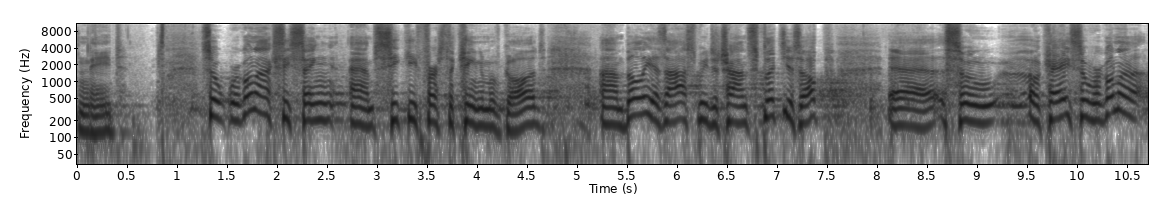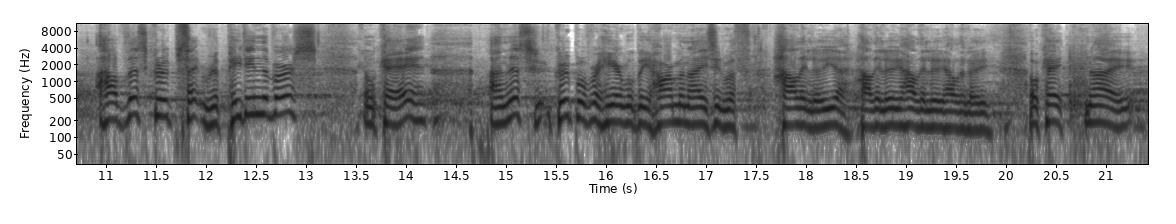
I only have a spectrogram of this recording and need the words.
need. So we're going to actually sing um, Seek Ye First the Kingdom of God. Um, Billy has asked me to try and split you up. Uh, so, okay, so we're going to have this group repeating the verse, okay? And this group over here will be harmonizing with Hallelujah, Hallelujah, Hallelujah, Hallelujah. Okay, now,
